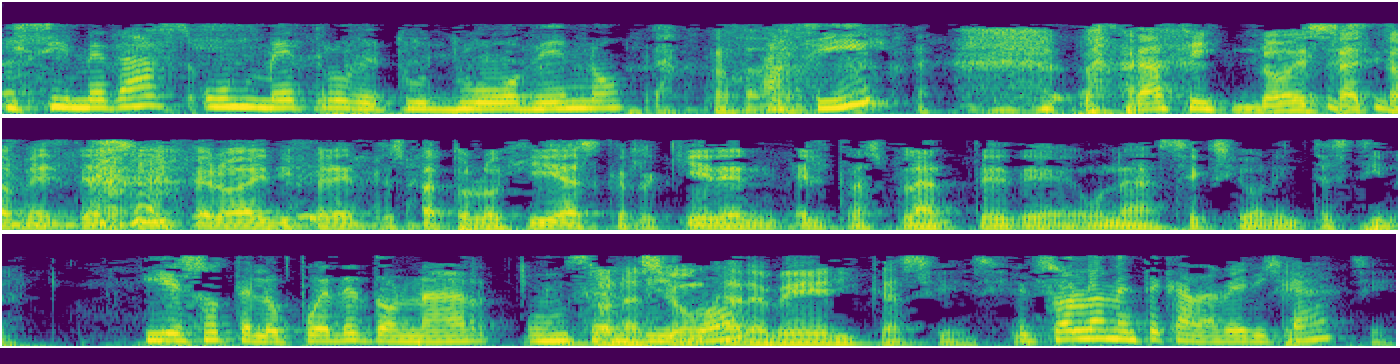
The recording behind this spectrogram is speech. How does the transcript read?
¿y si me das un metro de tu duodeno? ¿Así? Casi. No exactamente así, pero hay diferentes patologías que requieren el trasplante de una sección intestinal. ¿Y eso te lo puede donar un ser Donación vivo? cadavérica, sí, sí. ¿Solamente cadavérica? Sí, sí.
